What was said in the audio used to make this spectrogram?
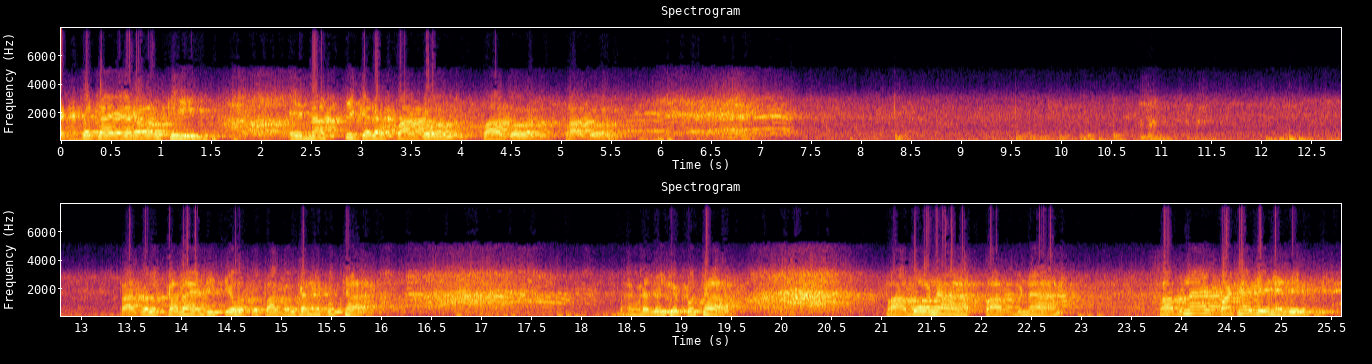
এক কথায় এরাও কি? এই নাস্তিকেরা পাগল পাগল পাগল। পাগলখানায় দিতে হতো। পাগলখানায় কোথায়? বাংলাদেশে কোথায়? পাবনা পাবনা। পাবনায় পাঠায় দেন এদেরকে।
